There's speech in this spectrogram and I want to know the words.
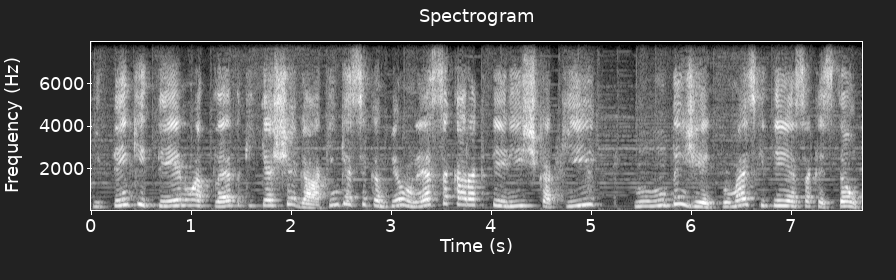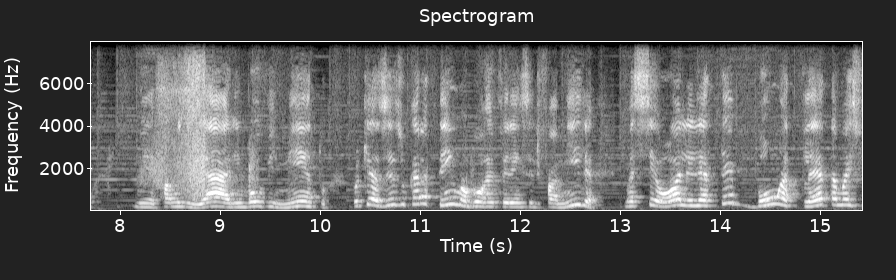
e tem que ter um atleta que quer chegar. Quem quer ser campeão, nessa característica aqui, não, não tem jeito. Por mais que tenha essa questão é, familiar, envolvimento, porque às vezes o cara tem uma boa referência de família, mas você olha, ele é até bom atleta, mas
